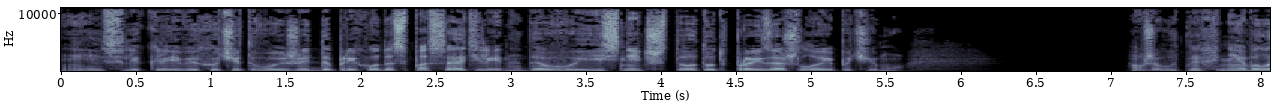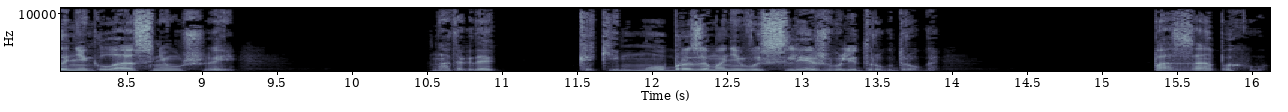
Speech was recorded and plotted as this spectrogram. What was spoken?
если Кливи хочет выжить до прихода спасателей, надо выяснить, что тут произошло и почему. У животных не было ни глаз, ни ушей. Но тогда каким образом они выслеживали друг друга? По запаху?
